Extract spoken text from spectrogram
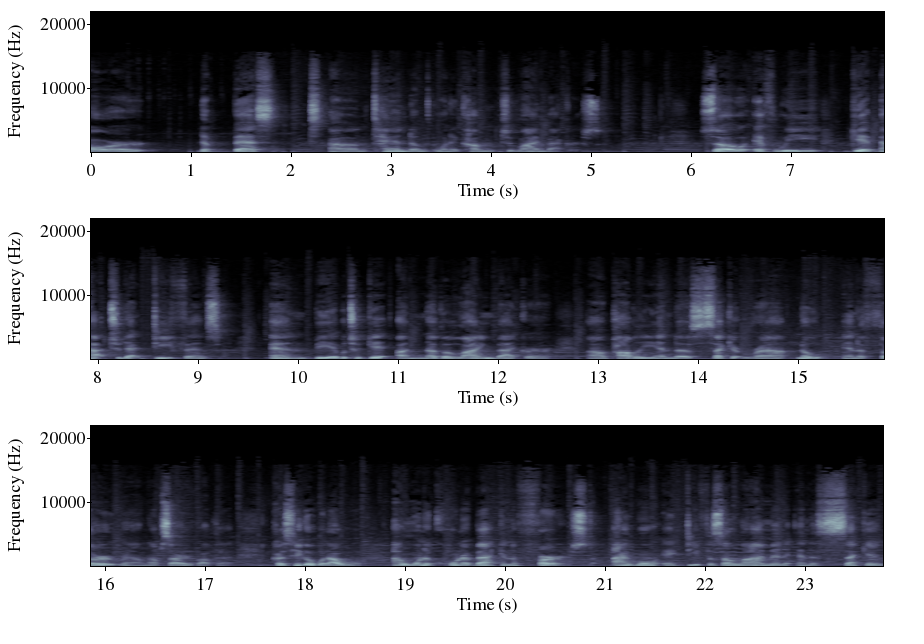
are the best um, tandem when it comes to linebackers. So if we get back to that defense and be able to get another linebacker, uh, probably in the second round, no, in the third round. I'm sorry about that. Because here go what I want. I want a cornerback in the first. I want a defensive lineman in the second.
